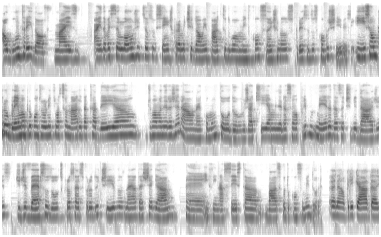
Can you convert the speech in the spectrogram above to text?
algum trade-off, mas ainda vai ser longe de ser o suficiente para mitigar o impacto do aumento constante nos preços dos combustíveis. E isso é um problema para o controle inflacionário da cadeia de uma maneira geral, né, como um todo, já que a mineração é a primeira das atividades de diversos outros processos produtivos, né, até chegar, é, enfim, na cesta básica do consumidor. Ana, obrigada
